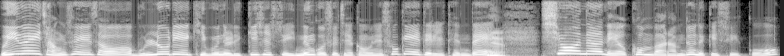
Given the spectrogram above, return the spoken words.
의외의 장소에서 물놀이 의 기분을 느끼실 수 있는 곳을 제가 오늘 소개해 드릴 텐데 예. 시원한 에어컨 바람도 느낄 수 있고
